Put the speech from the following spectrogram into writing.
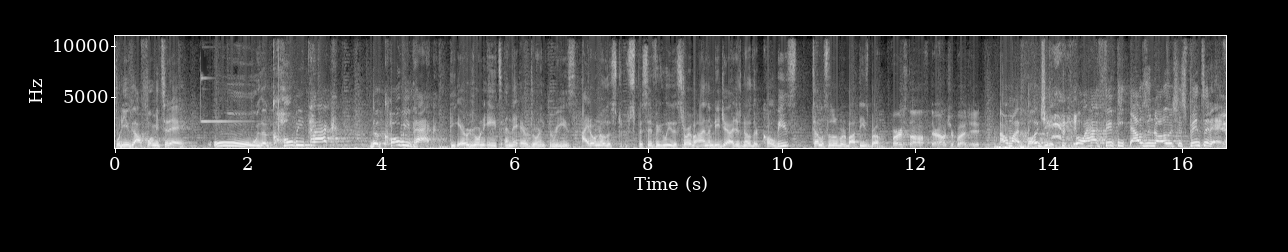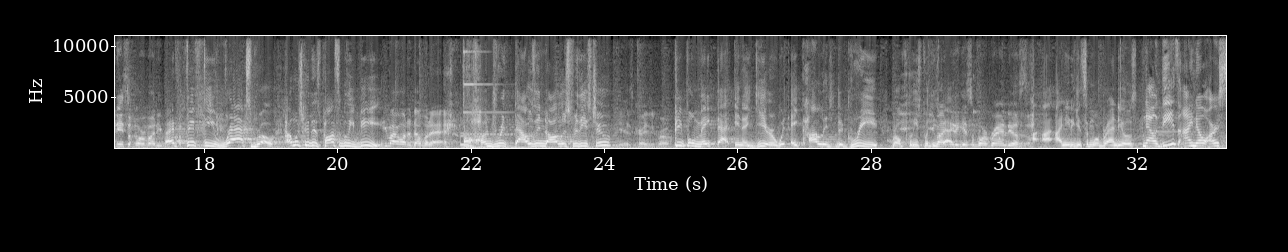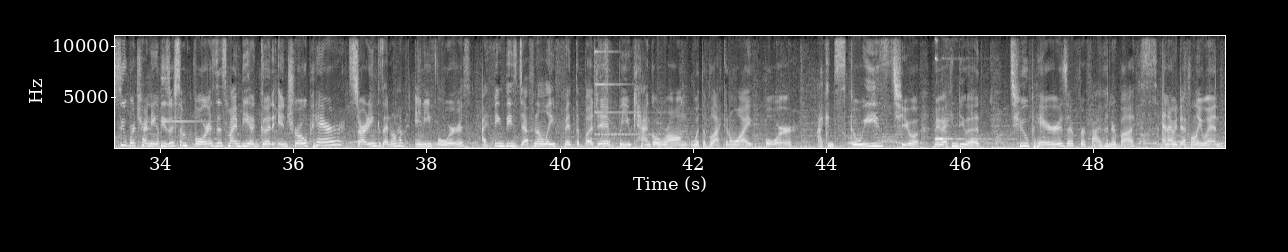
What do you got for me today? Ooh, the Kobe pack. The Kobe pack. The Air Jordan 8s and the Air Jordan 3s. I don't know the st- specifically the story behind them, DJ. I just know they're Kobe's. Tell us a little bit about these, bro. First off, they're out your budget. Out my budget, bro. I have fifty thousand dollars to spend today. You need some more money, bro. I have fifty racks, bro. How much could this possibly be? You might want to double that. A hundred thousand dollars for these two? yeah, it's crazy, bro. People make that in a year with a college degree. Bro, please put You these might back. need to get some more brand deals. I, I need to get some more brand deals. Now these I know are super trending. These are some fours. This might be a good intro pair starting because I don't have any fours. I think these definitely fit the budget, but you can't go wrong with a black and white four. I can squeeze two. Maybe I can do a two pairs for 500 bucks and I would definitely win.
